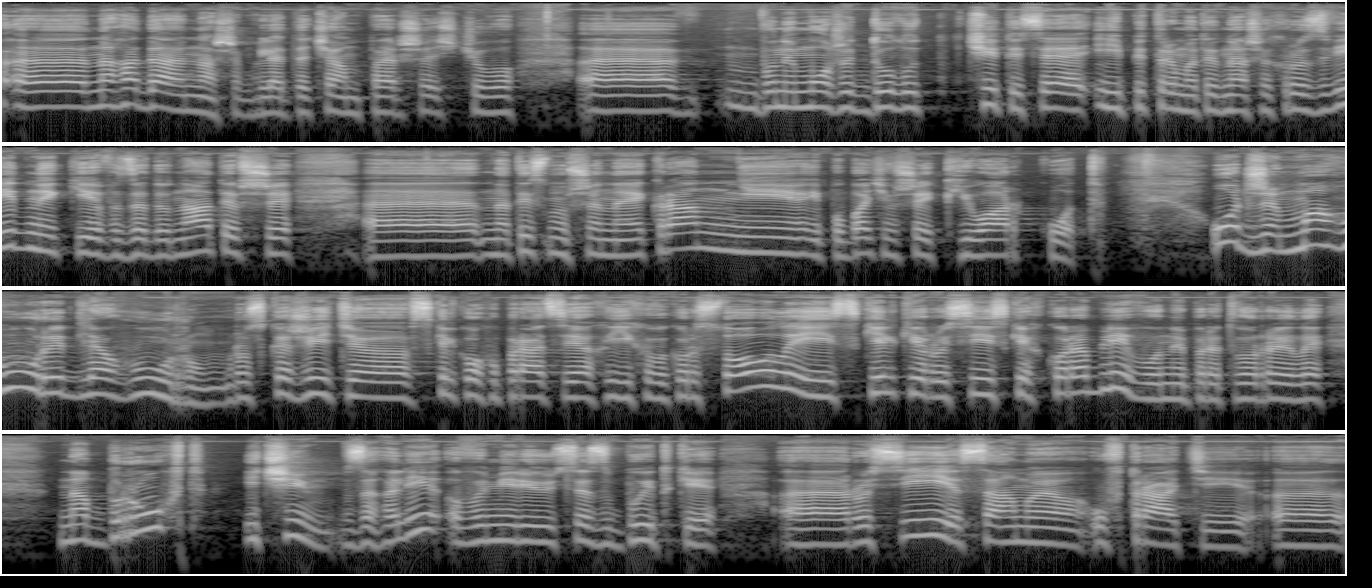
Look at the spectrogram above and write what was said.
е, нагадаю нашим глядачам перше, що е, вони можуть долучитися і підтримати наших розвідників, задонативши, е, натиснувши на екрані і побачивши QR-код. Отже, магури для гуру. Розкажіть, е, в скількох операціях їх використовували, і скільки російських кораблів вони перетворили на брухт, і чим взагалі вимірюються збитки е, Росії саме у втраті е,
